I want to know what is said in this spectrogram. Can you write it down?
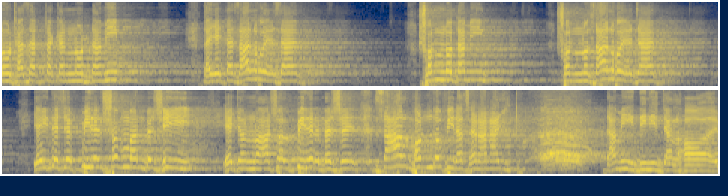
নোট হাজার টাকার নোট দামি। তাই এটা জাল হয়ে যায়। স্বর্ণ দামি, স্বর্ণ জাল হয়ে যায়। এই দেশে পীরের সম্মান বেশি এই জন্য আসল পীরের বেশে জাল ভণ্ড না নাই? দামি জাল হয়।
